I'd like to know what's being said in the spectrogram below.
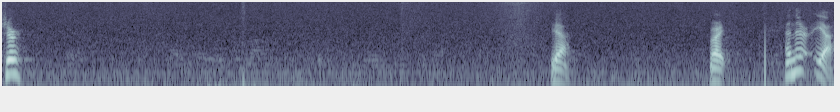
Sure. Yeah. Right. And there, yeah.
